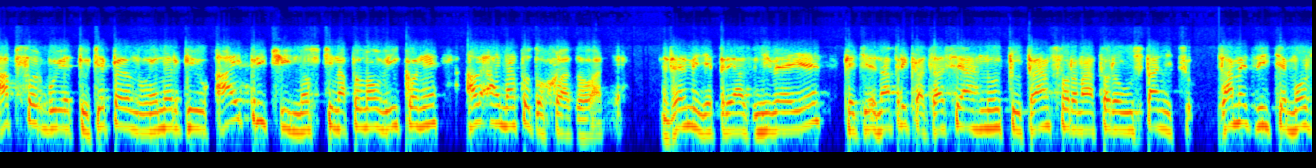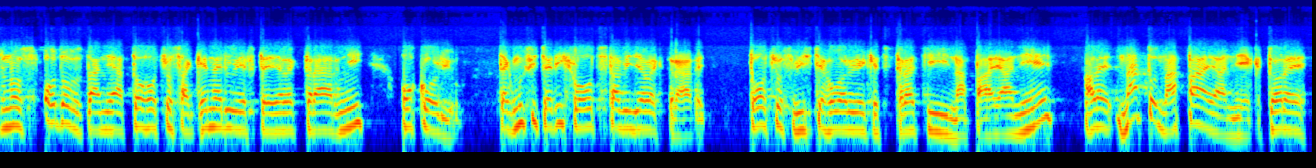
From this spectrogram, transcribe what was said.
absorbuje tú tepelnú energiu aj pri činnosti na plnom výkone, ale aj na to dochladzovanie. Veľmi nepriaznivé je, keď napríklad zasiahnu tú transformátorovú stanicu. Zamedzíte možnosť odovzdania toho, čo sa generuje v tej elektrárni, okoliu. Tak musíte rýchlo odstaviť elektráreň to, čo vy ste hovorili, keď stratí napájanie, ale na to napájanie, ktoré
